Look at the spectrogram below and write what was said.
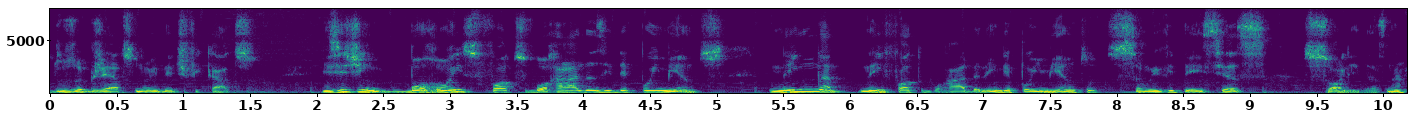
dos objetos não identificados. Existem borrões, fotos borradas e depoimentos. Nem, nem foto borrada, nem depoimento são evidências sólidas, né?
